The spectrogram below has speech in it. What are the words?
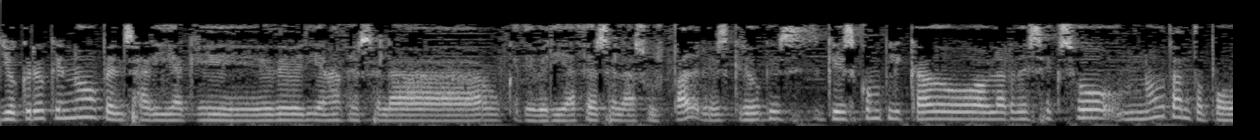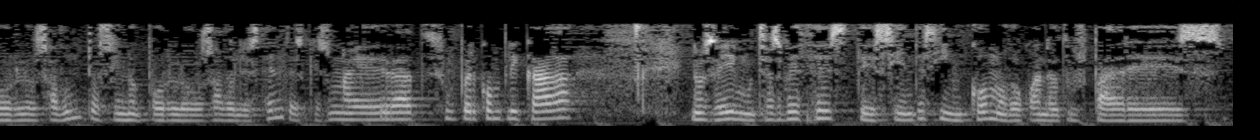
yo creo que no pensaría que deberían hacérsela o que debería hacérsela a sus padres. Creo que es, que es complicado hablar de sexo no tanto por los adultos, sino por los adolescentes, que es una edad súper complicada. No sé, muchas veces te sientes incómodo cuando tus padres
